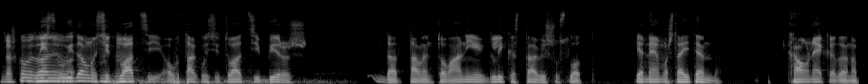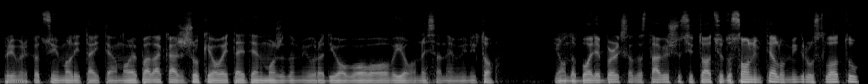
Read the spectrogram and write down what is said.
Znaš ko me Nisu zanima? u idealnoj situaciji, a u takvoj situaciji biraš da talentovanije glika staviš u slot. Jer nemaš tight enda. Kao nekada, na primjer, kad su imali tight endove, pa da kažeš, ok, ovaj tight end može da mi uradi ovo, ovo, ovo i ovo, ne sad nemaju ni to. I onda bolje Burksa da staviš u situaciju da s onim telom igra u slotu.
